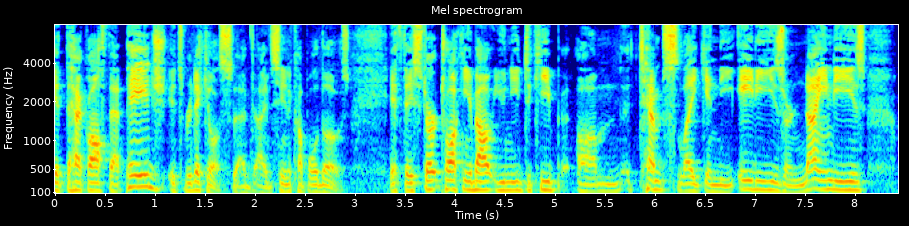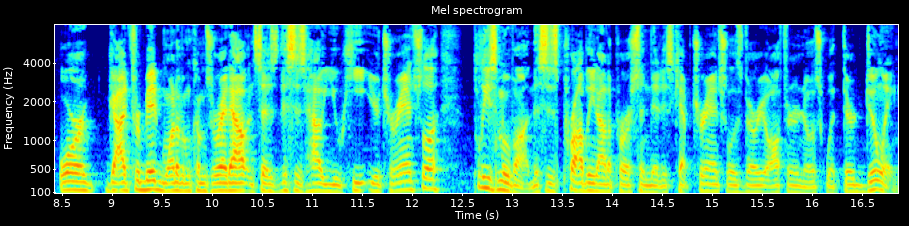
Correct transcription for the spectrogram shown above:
get the heck off that page. It's ridiculous. I've, I've seen a couple of those. If they start talking about you need to keep um, temps like in the 80s or 90s, or God forbid, one of them comes right out and says, This is how you heat your tarantula, please move on. This is probably not a person that has kept tarantulas very often or knows what they're doing.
